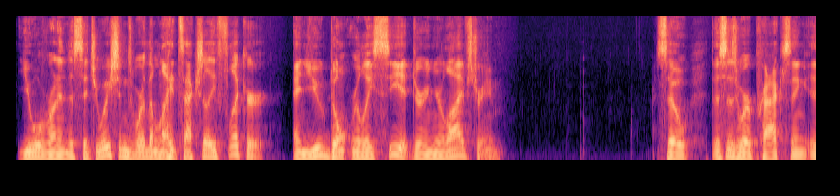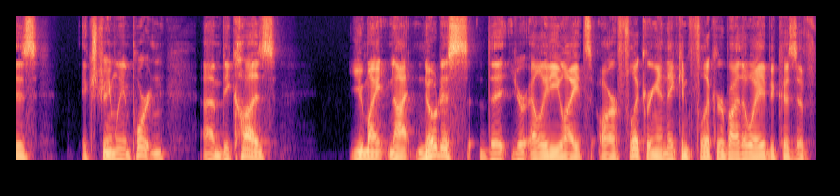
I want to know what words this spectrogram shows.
you will run into situations where the lights actually flicker and you don't really see it during your live stream. So, this is where practicing is extremely important um, because you might not notice that your LED lights are flickering, and they can flicker, by the way, because of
